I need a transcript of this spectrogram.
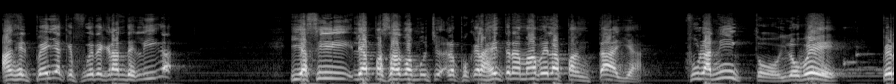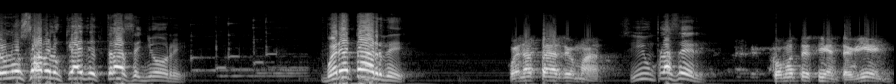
Ángel Peña, que fue de Grandes Ligas. Y así le ha pasado a muchos, porque la gente nada más ve la pantalla, fulanito, y lo ve, pero no sabe lo que hay detrás, señores. Buenas tardes. Buenas tardes, Omar. Sí, un placer. ¿Cómo te sientes? ¿Bien?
